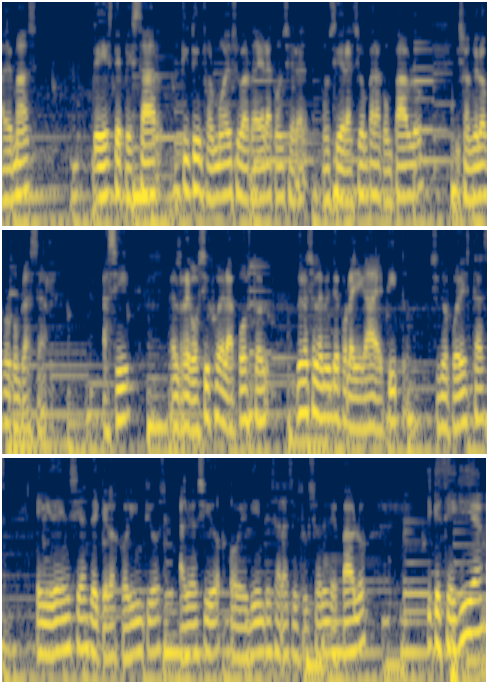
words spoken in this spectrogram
Además de este pesar, Tito informó de su verdadera consideración para con Pablo y su anhelo por complacerle. Así, el regocijo del apóstol no era solamente por la llegada de Tito, sino por estas evidencias de que los corintios habían sido obedientes a las instrucciones de Pablo y que seguía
